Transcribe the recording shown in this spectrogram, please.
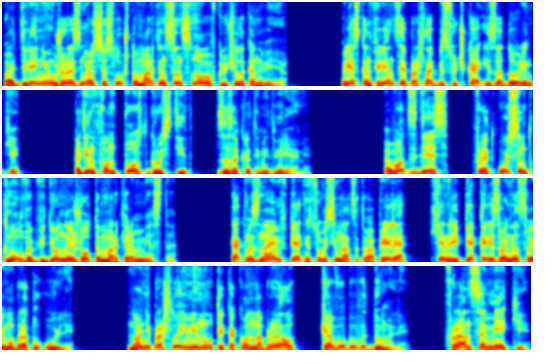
По отделению уже разнесся слух, что Мартинсон снова включила конвейер. Пресс-конференция прошла без сучка и задоринки. Один фон Пост грустит за закрытыми дверями. вот здесь Фред Ульсон ткнул в обведенное желтым маркером место. Как мы знаем, в пятницу 18 апреля Хенри Пеккари звонил своему брату Улли. Но не прошло и минуты, как он набрал, кого бы вы думали? Франца Мекки,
